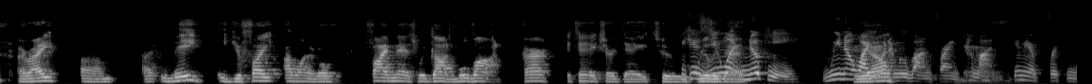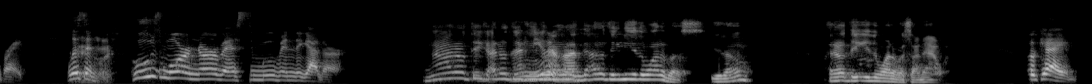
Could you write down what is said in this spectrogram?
all right. Um, uh, me, you fight, I want it over. with. Five minutes, we're done. Move on. Her, it takes her a day to Because really you bad. want Nookie. We know why You you want to move on, Frank. Come on. Give me a freaking break. Listen, who's more nervous to move in together? No, I don't think I don't think Not either neither one, of I don't think neither one of us. You know, I don't think either one of us on that one. Okay.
